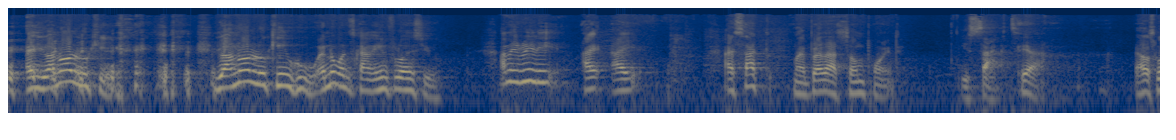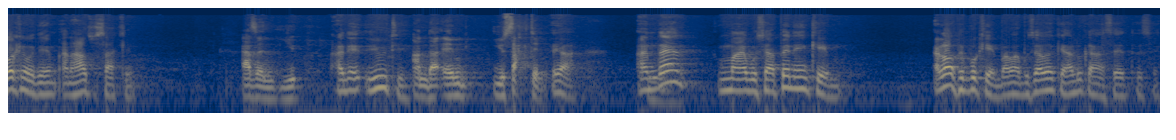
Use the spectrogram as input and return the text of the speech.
And you are not looking. you are not looking who, and nobody can influence you. I mean, really, I, I, I sacked my brother at some point. you sacked. Yeah. I was working with him and I had to sack him. As in, you, at UT. Under M, you sacked him. Yeah. And then my Busiapening came. A lot of people came, but my Busiapening came. I looked and I said, listen,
